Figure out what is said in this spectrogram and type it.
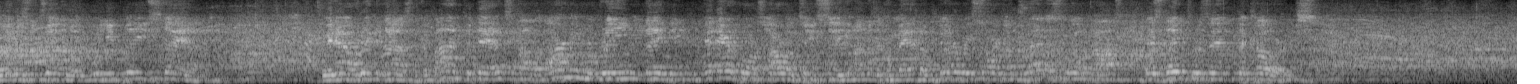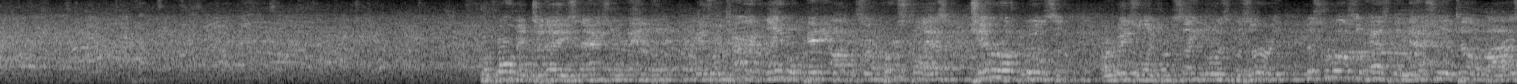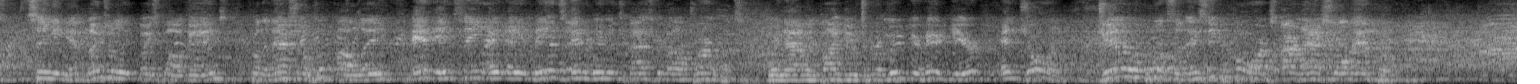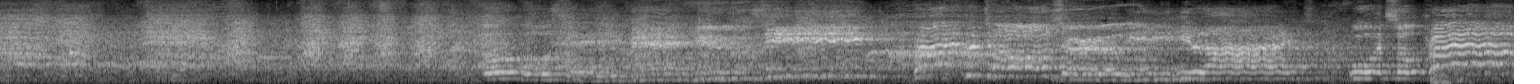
Ladies and gentlemen, will you please stand? We now recognize the combined cadets of the Army, Marine, Navy, and Air Force ROTC under the command of Gunnery Sergeant Travis Wilcox as they present the colors. Performing today's national anthem is retired Naval Petty Officer First Class General Wilson. Originally from St. Louis, Missouri, Mr. Wilson has been nationally televised singing at Major League Baseball games for the National Football League and NCAA men's and women's basketball tournaments. We now invite you to remove your headgear and join General Wilson as he performs our national anthem. Oh, so proud?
